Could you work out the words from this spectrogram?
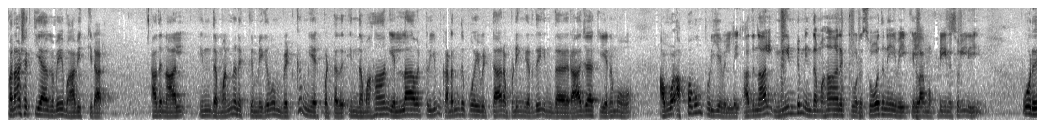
பராசக்தியாகவே பாவிக்கிறார். அதனால் இந்த மன்னனுக்கு மிகவும் வெட்கம் ஏற்பட்டது. இந்த மகான் எல்லாவற்றையும் கடந்து போய்விட்டார் அப்படிங்கிறது இந்த ராஜாக்கு என்னமோ அவ் அப்பவும் புரியவில்லை. அதனால் மீண்டும் இந்த மகானுக்கு ஒரு சோதனையை வைக்கலாம் அப்படின்னு சொல்லி ஒரு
